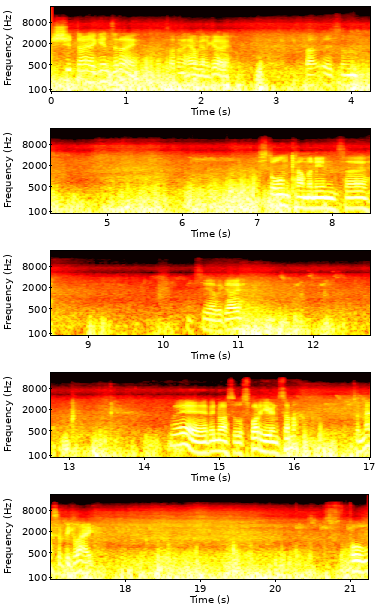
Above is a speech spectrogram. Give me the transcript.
shit day again today. So I don't know how we're going to go, but there's some storm coming in, so let's see how we go. Yeah, a nice little spot here in summer. It's a massive big lake. Full.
